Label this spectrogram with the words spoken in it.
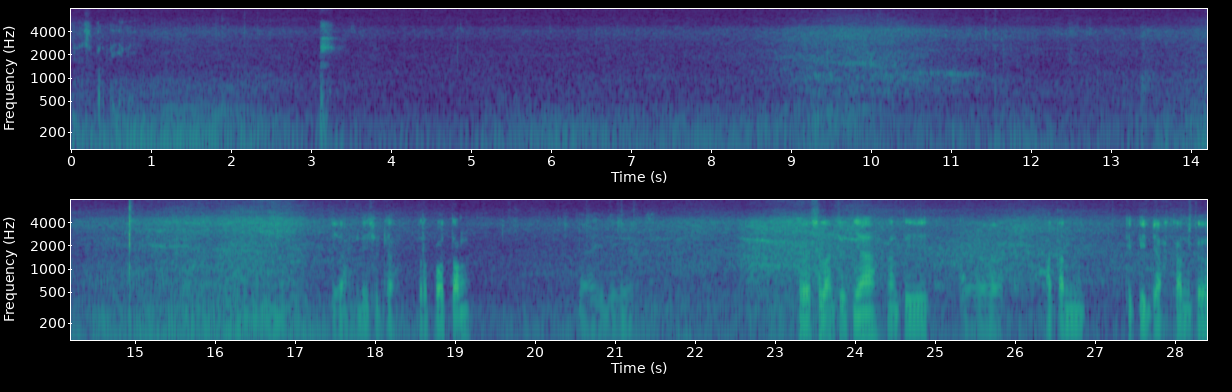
Ya seperti ini. Ya ini sudah terpotong. Nah ini. Selanjutnya nanti akan dipindahkan ke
